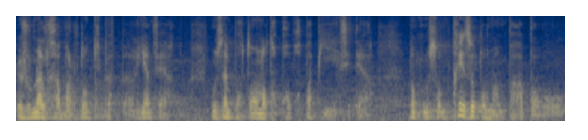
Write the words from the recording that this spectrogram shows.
le journal Khabar, donc ils ne peuvent rien faire. Nous importons notre propre papier, etc. Donc nous sommes très autonomes par rapport au,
